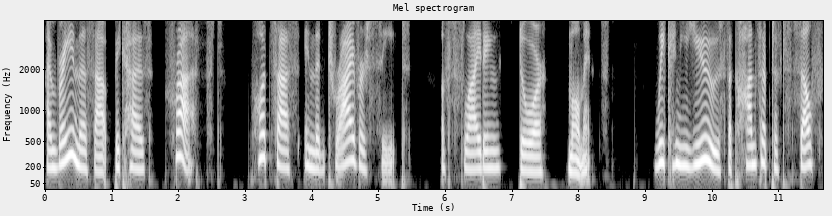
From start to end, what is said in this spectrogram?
I'm bringing this up because trust puts us in the driver's seat of sliding door moments. We can use the concept of self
